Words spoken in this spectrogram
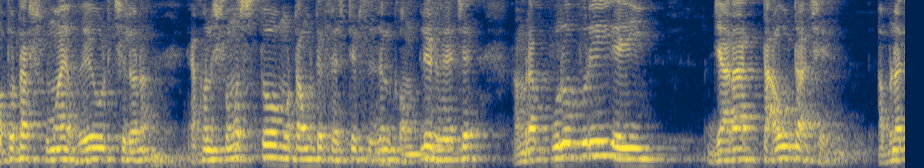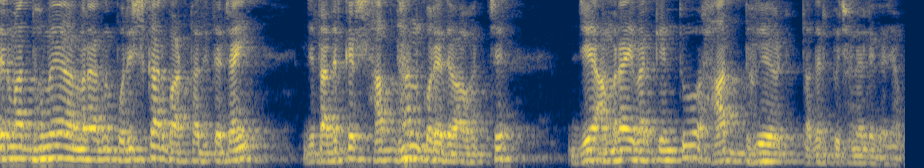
অতটা সময় হয়ে উঠছিল না। এখন সমস্ত মোটামুটি ফেস্টিভ সিজন কমপ্লিট হয়েছে। আমরা পুরোপুরি এই যারা টাউট আছে, আপনাদের মাধ্যমে আমরা একদম পরিষ্কার বার্তা দিতে চাই যে তাদেরকে সাবধান করে দেওয়া হচ্ছে, যে আমরা এবার কিন্তু হাত ধুয়ে তাদের পেছনে লেগে যাব।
